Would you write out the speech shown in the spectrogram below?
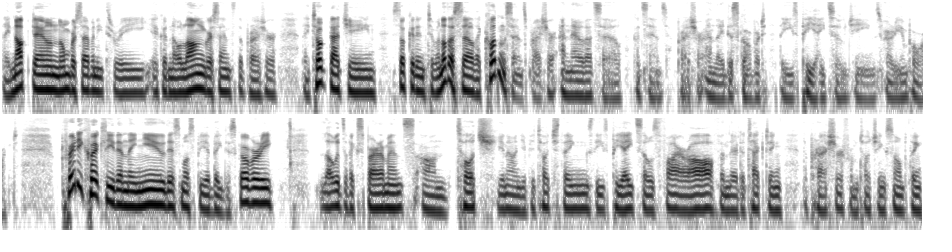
They knocked down number 73. It could no longer sense the pressure. They took that gene, stuck it into another cell that couldn't sense pressure, and now that cell could sense pressure. And they discovered these piezo genes. Very important. Pretty quickly, then they knew this must be a big discovery. Loads of experiments on touch, you know, and if you touch things, these piezos fire off and they're detecting the pressure from touching something.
